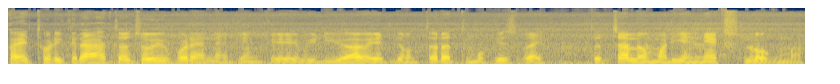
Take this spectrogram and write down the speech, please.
ભાઈ થોડીક રાહ તો જોવી પડે ને કેમ કે વીડિયો આવે એટલે હું તરત મૂકીશ ભાઈ. તો ચાલો મળીએ નેક્સ્ટ વ્લોગમાં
